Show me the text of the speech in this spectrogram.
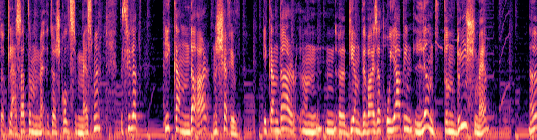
të klasa të, me, të shkollës mesme, të cilat i kanë ndarë në Sheffield, i kanë ndarë djemt dhe vajzat u japin lëndë të ndryshme, ë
